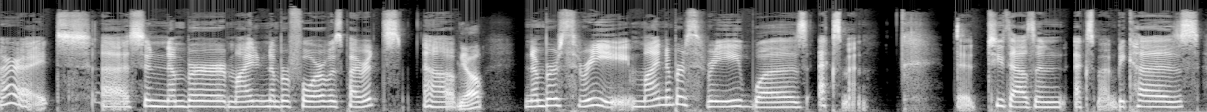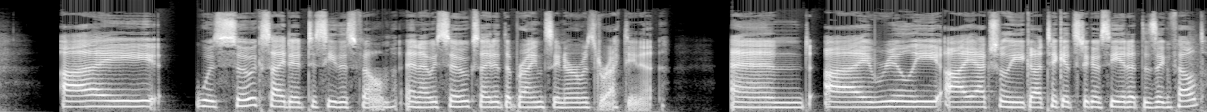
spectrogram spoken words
All right. Uh, so, number my number four was Pirates. Uh, Yep. Number three, my number three was X Men, the 2000 X Men, because I was so excited to see this film, and I was so excited that Bryan Singer was directing it. And I really, I actually got tickets to go see it at the Ziegfeld.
